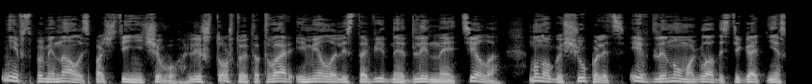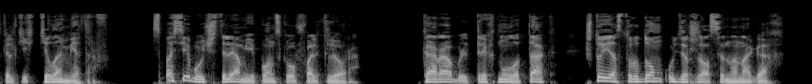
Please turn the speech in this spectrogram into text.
Не вспоминалось почти ничего, лишь то, что эта тварь имела листовидное длинное тело, много щупалец и в длину могла достигать нескольких километров. Спасибо учителям японского фольклора. Корабль тряхнуло так, что я с трудом удержался на ногах.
